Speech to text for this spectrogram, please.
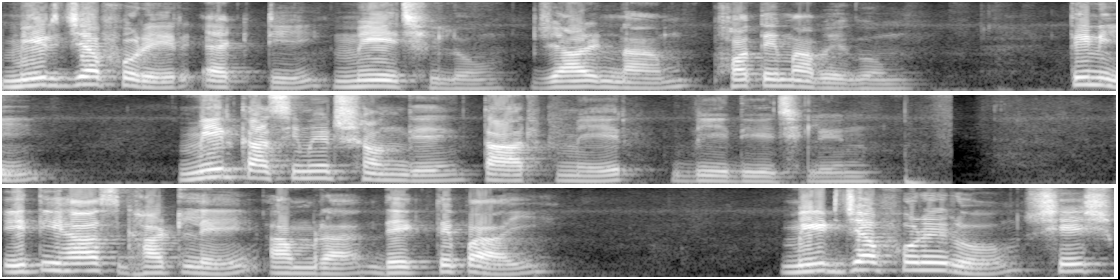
মির্জাফরের একটি মেয়ে ছিল, যার নাম ফতেমা বেগম। তিনি মীর কাসিমের সঙ্গে তার মেয়ের বিয়ে দিয়েছিলেন। ইতিহাস ঘাটলে আমরা দেখতে পাই মির্জাফরেরও শেষ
